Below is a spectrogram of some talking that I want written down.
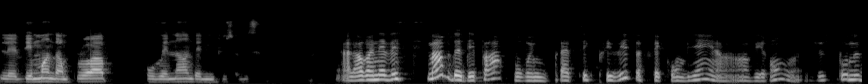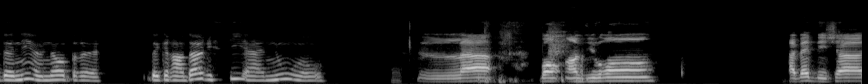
les demandes d'emploi provenant des nutritionnistes. Alors, un investissement de départ pour une pratique privée, ça serait combien environ? Juste pour nous donner un ordre de grandeur ici à nous. Là, bon, environ, avec déjà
